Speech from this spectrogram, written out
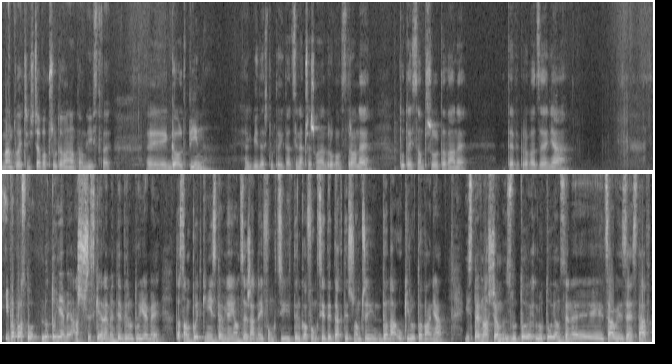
Mam tutaj częściowo przylutowaną tą listwę y, Gold Pin. Jak widać tutaj ta cyna przeszła na drugą stronę. Tutaj są przylutowane te wyprowadzenia. I po prostu lutujemy, aż wszystkie elementy wylutujemy. To są płytki niespełniające żadnej funkcji, tylko funkcję dydaktyczną, czyli do nauki lutowania. I z pewnością lutując ten y, cały zestaw,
